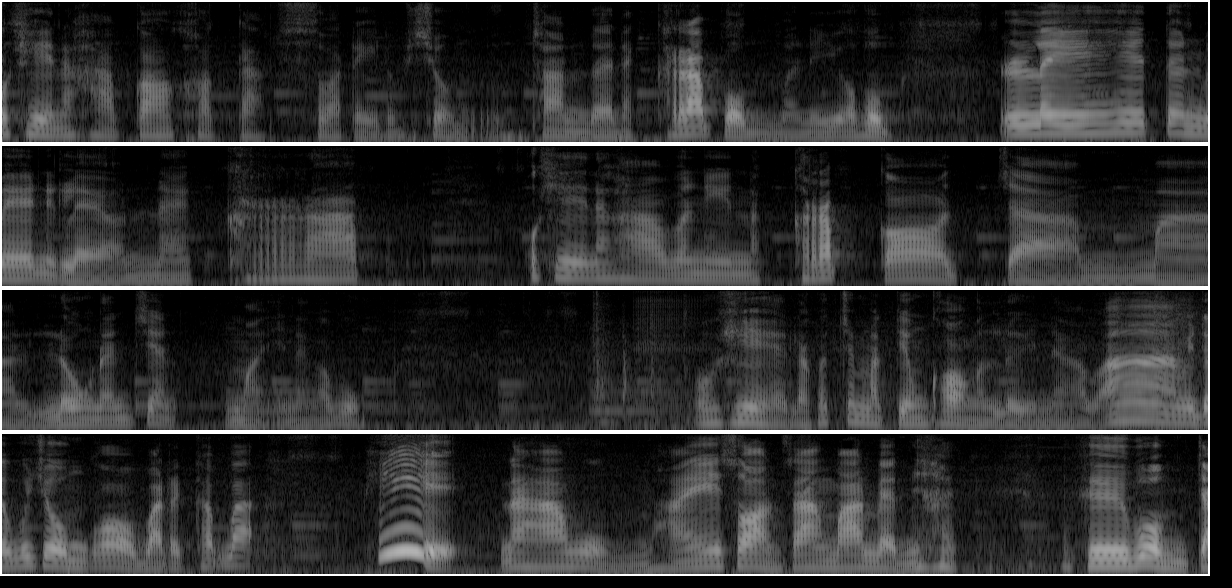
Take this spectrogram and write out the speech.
โอเคนะครับ ก็ขอกลับสวัสดีทุกผู้ชมทุกท่านด้วยนะครับผมวันนี้กับผมเลเตนเบนอีกแล้วนะครับ โอเคนะครับวันนี้นะครับก็จะมาลงดันเจียนใหม่นะครับผมโอเคเราก็จะมาเตรียมของกันเลยนะครับอ่ามีท่านผู้ชมก็บอกมาครับว่า พี่นะครับผมให้สอนสร้างบ้านแบบนี้คือผมจ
